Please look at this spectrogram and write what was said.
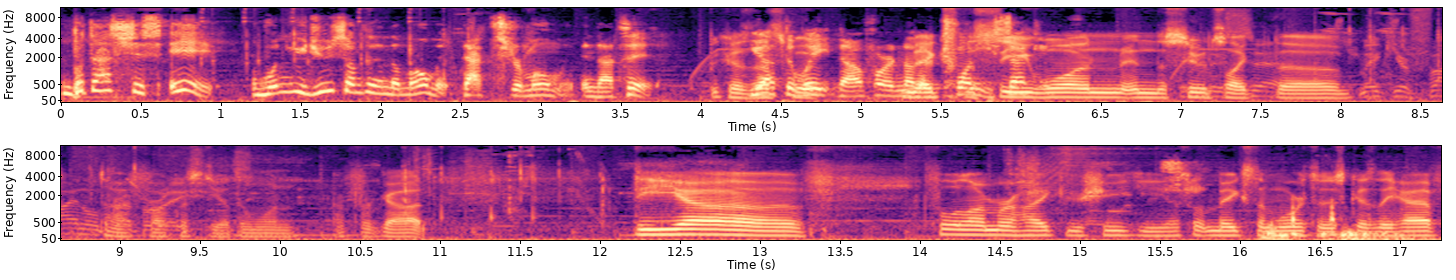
But that's just it. When you do something in the moment, that's your moment, and that's it. Because You have to wait now for another makes 20 the seconds. C1 in the suits like the. Oh fuck, what's the other one? I forgot. The uh, full armor Hyaku Shiki. That's what makes them worthless because they have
